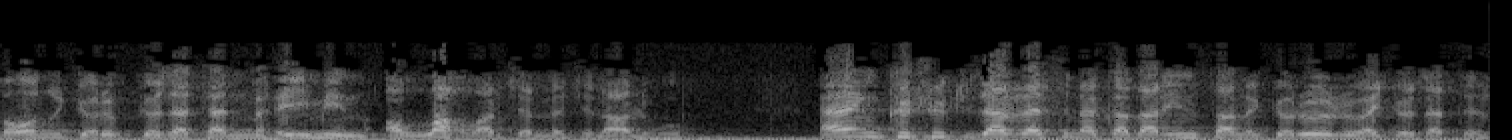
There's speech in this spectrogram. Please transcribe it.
ve onu görüp gözeten müheymin Allah var Celle Celaluhu. En küçük zerresine kadar insanı görür ve gözetir.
